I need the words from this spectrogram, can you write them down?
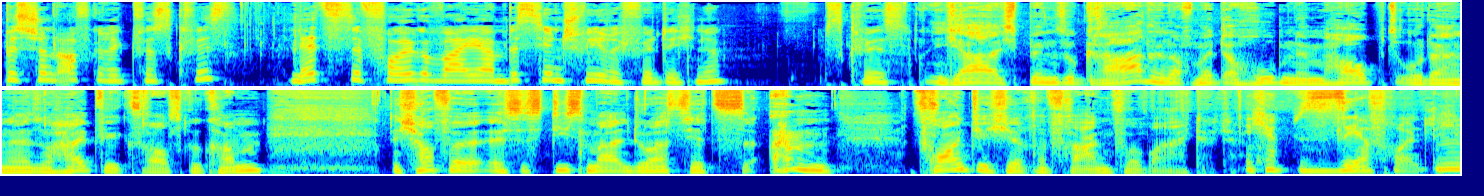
bist schon aufgeregt fürs Quiz? Letzte Folge war ja ein bisschen schwierig für dich, ne? Das Quiz. Ja, ich bin so gerade noch mit erhobenem Haupt oder na, so halbwegs rausgekommen. Ich hoffe, es ist diesmal, du hast jetzt ähm, freundlichere Fragen vorbereitet. Ich habe sehr freundliche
